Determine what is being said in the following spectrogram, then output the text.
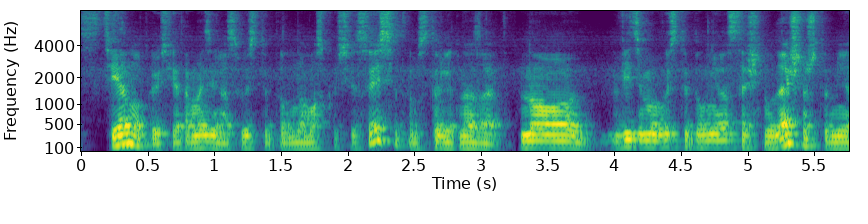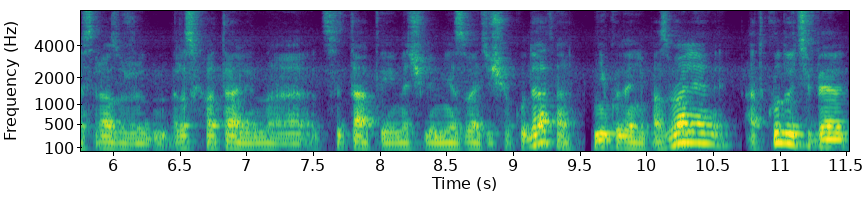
стену, то есть я там один раз выступил на Москву CSS там сто лет назад, но, видимо, выступил недостаточно удачно, что меня сразу же расхватали на цитаты и начали меня звать еще куда-то, никуда не позвали. Откуда у тебя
